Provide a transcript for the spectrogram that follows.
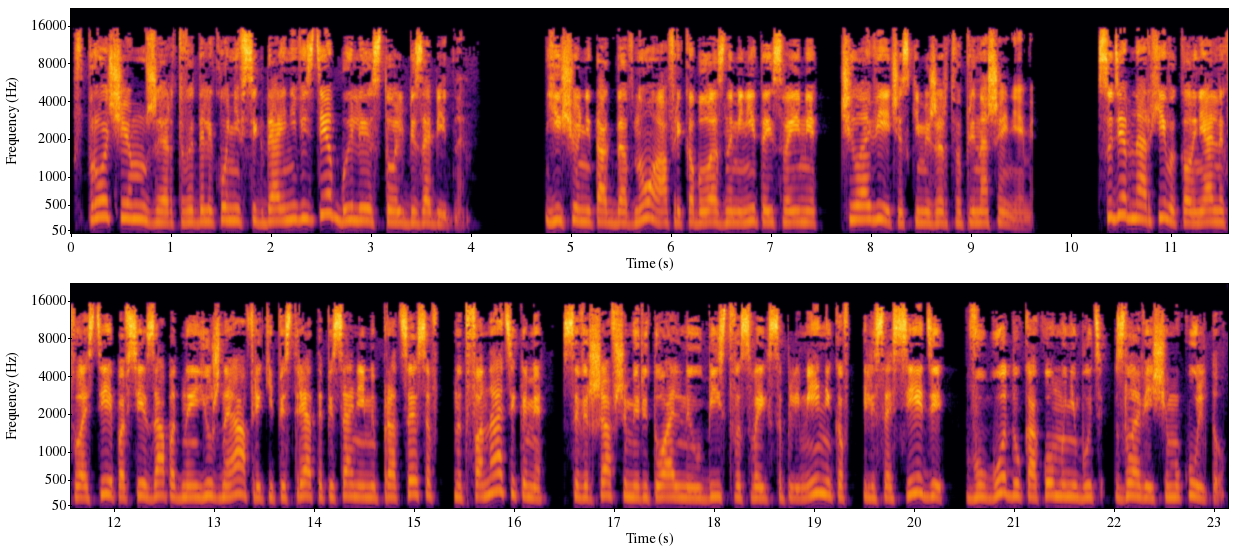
Впрочем, жертвы далеко не всегда и не везде были столь безобидны. Еще не так давно Африка была знаменита и своими человеческими жертвоприношениями. Судебные архивы колониальных властей по всей Западной и Южной Африке пестрят описаниями процессов над фанатиками, совершавшими ритуальные убийства своих соплеменников или соседей в угоду какому-нибудь зловещему культу.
